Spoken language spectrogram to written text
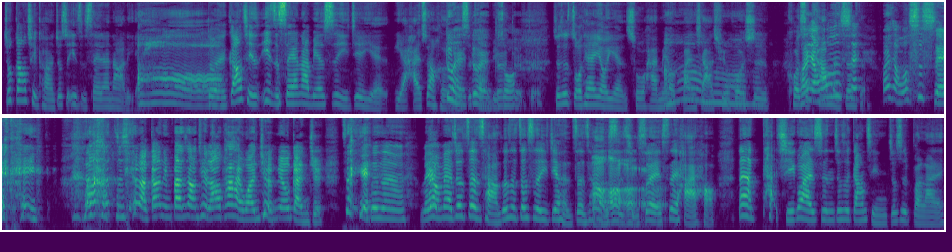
就钢琴可能就是一直塞在那里哦。对，钢琴一直塞在那边是一件也也还算合理，是可能比如说，就是昨天有演出还没有搬下去，或者是或者是他们真的，我还想说是谁可以。他直接把钢琴搬上去，然后他还完全没有感觉，这也对对，没有没有，就正常，就是这是一件很正常的事情，所以所以还好。但他奇怪的是，就是钢琴就是本来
